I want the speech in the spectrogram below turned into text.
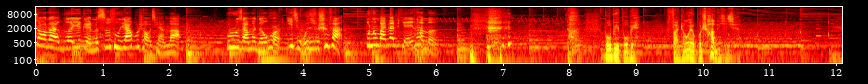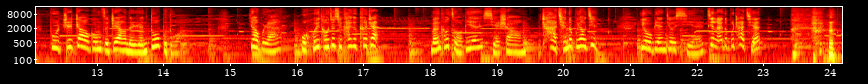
赵大哥也给了司徒家不少钱吧？不如咱们等会儿一起回去吃饭，不能白白便宜他们。不必不必，反正我也不差那些钱。不知赵公子这样的人多不多？要不然我回头就去开个客栈，门口左边写上“差钱的不要进”，右边就写“进来的不差钱 ”。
